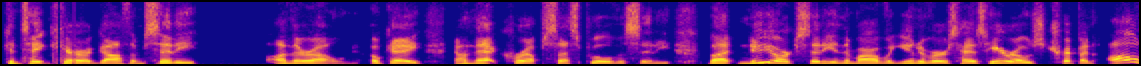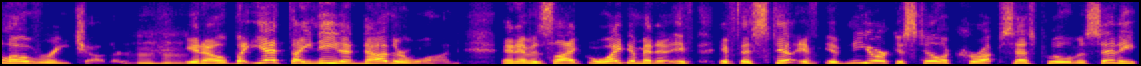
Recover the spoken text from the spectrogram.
can take care of Gotham City on their own, okay, on that corrupt cesspool of a city. But New York City in the Marvel Universe has heroes tripping all over each other, Mhm. you know, but yet they need another one. And if it's like, wait a minute, if if the still if, if New York is still a corrupt cesspool of a city,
